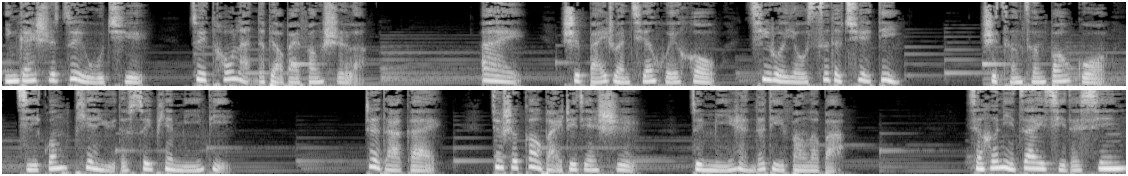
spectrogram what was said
应该是最无趣、最偷懒的表白方式了。爱是百转千回后气若游丝的确定，是层层包裹极光片羽的碎片谜底。这大概就是告白这件事最迷人的地方了吧？想和你在一起的心，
